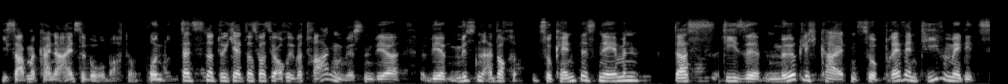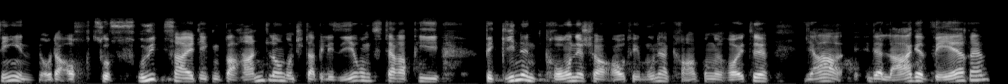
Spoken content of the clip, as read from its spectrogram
ich sage mal, keine Einzelbeobachtungen. Und das ist natürlich etwas, was wir auch übertragen müssen. Wir, wir müssen einfach zur Kenntnis nehmen, dass diese Möglichkeiten zur präventiven Medizin oder auch zur frühzeitigen Behandlung und Stabilisierungstherapie beginnend chronischer Autoimmunerkrankungen heute ja in der Lage wäre,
